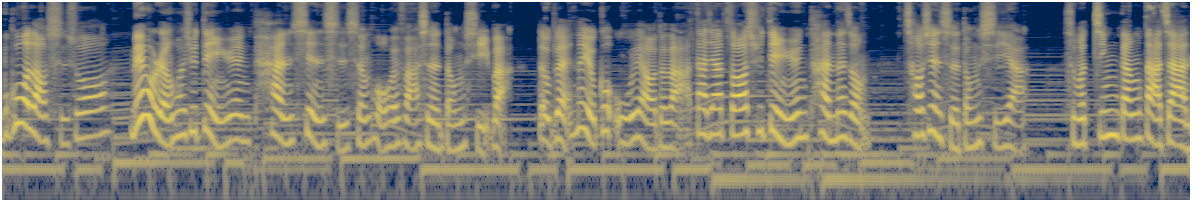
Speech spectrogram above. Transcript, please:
不过老实说，没有人会去电影院看现实生活会发生的东西吧？对不对？那有够无聊的啦！大家都要去电影院看那种超现实的东西呀，什么金刚大战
